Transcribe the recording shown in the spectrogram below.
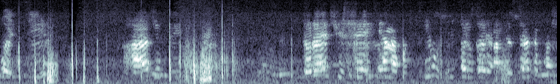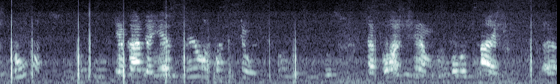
бойці, гаджети і речі, ще є на постіл гіперзаряди. Це така штука, яка дає силу постю. Також ще получаєш е,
